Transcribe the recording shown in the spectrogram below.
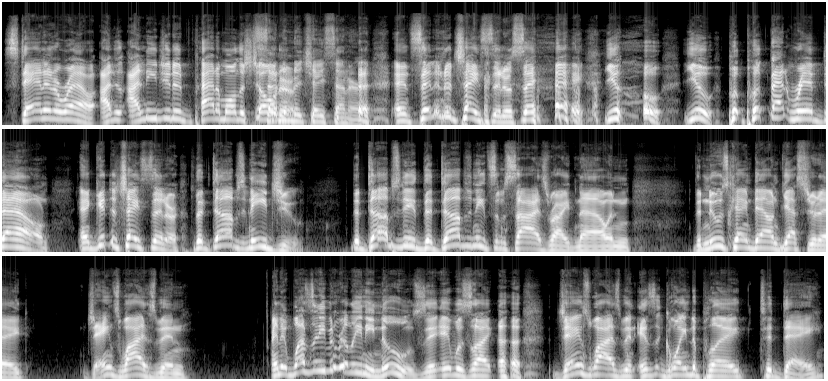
standing around, I just I need you to pat him on the shoulder. Send him to Chase Center. and send him to Chase Center. Say, hey, you, you put put that rib down and get to Chase Center. The Dubs need you. The Dubs need the Dubs need some size right now. And the news came down yesterday. James Wiseman, and it wasn't even really any news. It, it was like uh, James Wiseman isn't going to play today.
